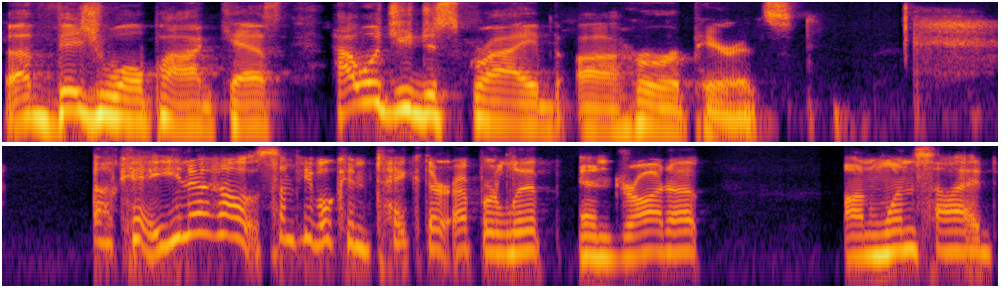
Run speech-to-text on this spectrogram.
a visual podcast. How would you describe uh, her appearance? Okay, you know how some people can take their upper lip and draw it up on one side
